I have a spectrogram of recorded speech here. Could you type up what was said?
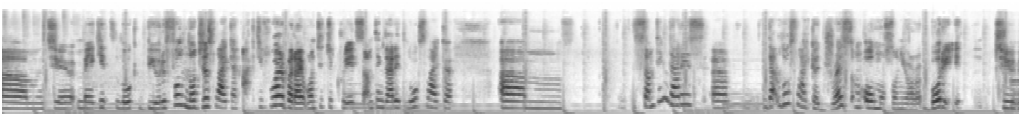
um, to make it look beautiful not just like an active wear but i wanted to create something that it looks like a um, something that is uh, that looks like a dress almost on your body. It, to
